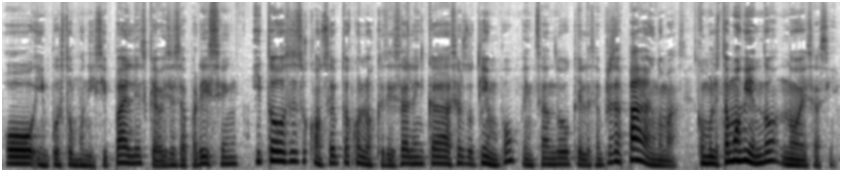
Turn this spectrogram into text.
o impuestos municipales que a veces aparecen, y todos esos conceptos con los que se salen cada cierto tiempo pensando que las empresas pagan nomás. Como lo estamos viendo, no es así.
